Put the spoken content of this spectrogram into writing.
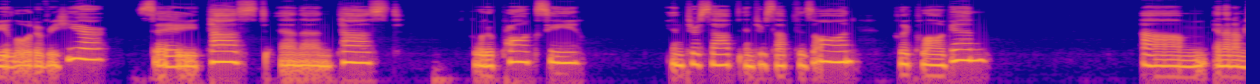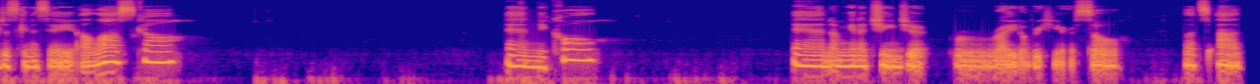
reload over here, say test and then test, go to proxy, intercept, intercept is on, click login. Um, and then I'm just going to say Alaska and Nicole. And I'm going to change it right over here. So let's add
